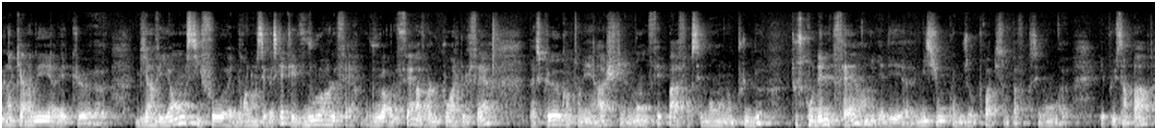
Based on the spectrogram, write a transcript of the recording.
l'incarner avec bienveillance, il faut être droit dans ses baskets et vouloir le faire. Vouloir le faire, avoir le courage de le faire. Parce que quand on est RH, finalement, on ne fait pas forcément non plus euh, tout ce qu'on aime faire. Hein. Il y a des euh, missions qu'on nous octroie qui ne sont pas forcément euh, les plus sympas.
